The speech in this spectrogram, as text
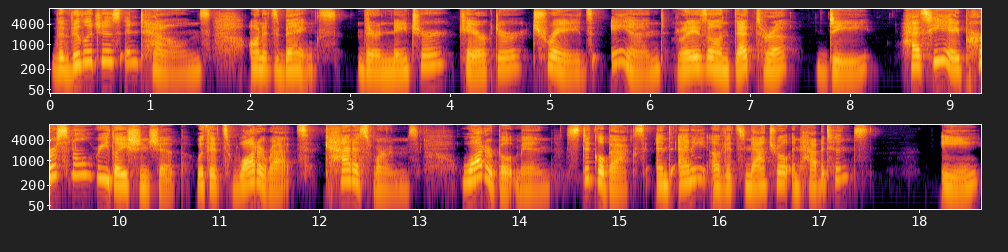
the villages and towns on its banks, their nature, character, trades, and raison d'etre. D. Has he a personal relationship with its water rats, caddisworms, water boatmen, sticklebacks, and any of its natural inhabitants? E.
